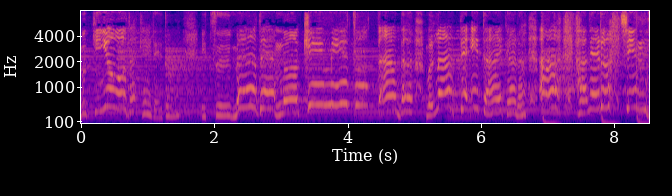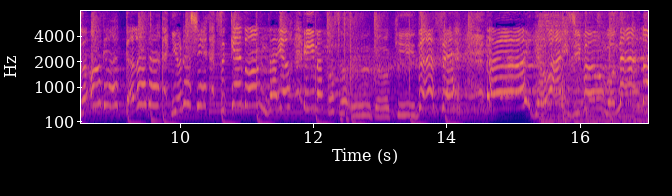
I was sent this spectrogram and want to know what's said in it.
不器用だけれどいつまでも君とただ笑っていたいからあ跳ねる心臓が体揺らし叫ぶんだよ。今こそ動き出せ。ああ弱い自分を何度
